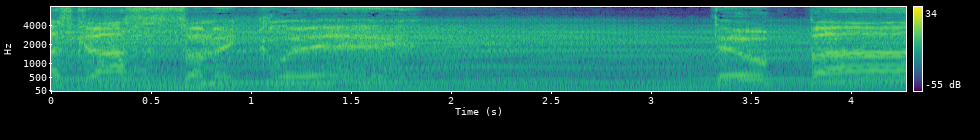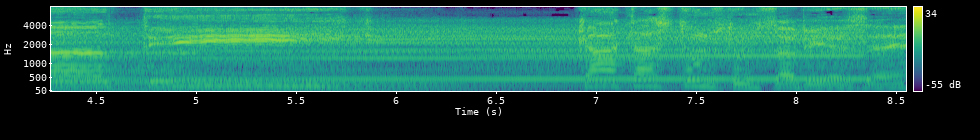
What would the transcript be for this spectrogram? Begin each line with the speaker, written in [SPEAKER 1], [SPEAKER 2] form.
[SPEAKER 1] Mīļās krāsas sameklē, tev patīk, kā tās tumstums abiezē.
